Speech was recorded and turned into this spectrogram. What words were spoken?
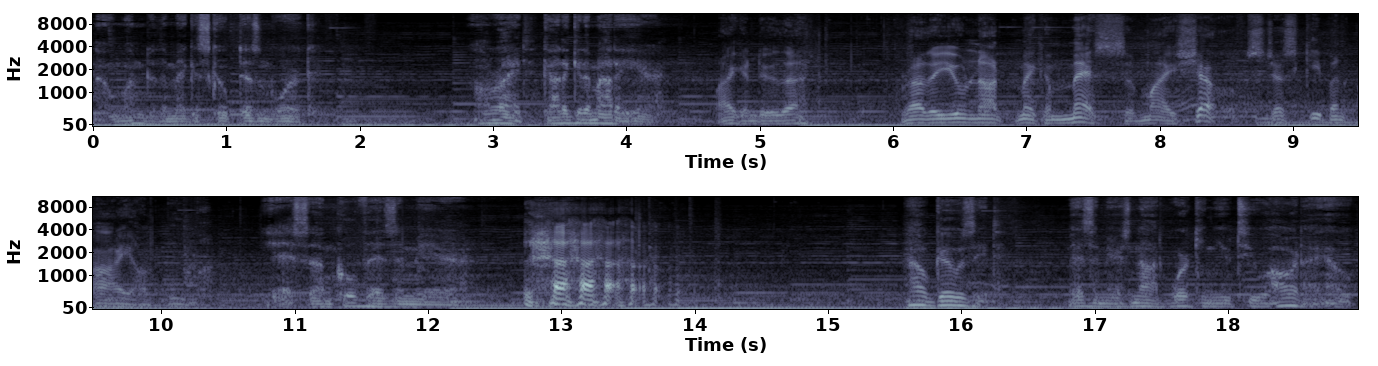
No wonder the megascope doesn't work. All right, gotta get him out of here. I can do that. Rather you not make a mess of my shelves. Just keep an eye on Uma. Yes, Uncle Vesemir. How goes it? Vesemir's not working you too hard, I hope.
